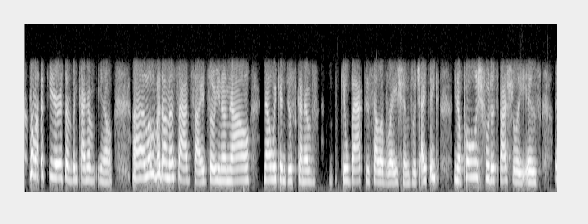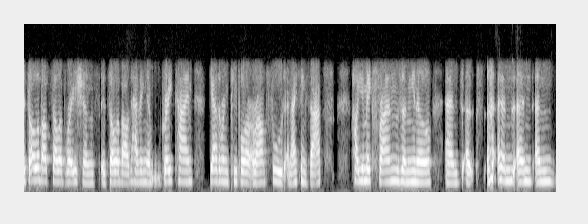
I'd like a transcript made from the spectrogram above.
the last few years have been kind of you know uh, a little bit on the sad side. So you know now now we can just kind of go back to celebrations, which I think, you know, Polish food especially is it's all about celebrations. It's all about having a great time, gathering people around food, and I think that's how you make friends and you know and uh, and and and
